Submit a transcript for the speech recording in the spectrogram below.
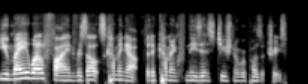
you may well find results coming up that are coming from these institutional repositories.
